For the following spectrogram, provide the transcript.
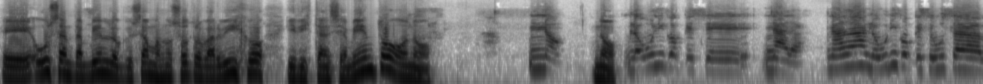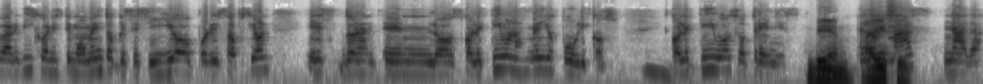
eh, ¿Usan también lo que usamos nosotros, barbijo y distanciamiento o no? No, No. lo único que se... Nada, nada, lo único que se usa barbijo en este momento que se siguió por esa opción es durante, en los colectivos, en los medios públicos, colectivos o trenes. Bien, En ahí sí. demás, nada.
